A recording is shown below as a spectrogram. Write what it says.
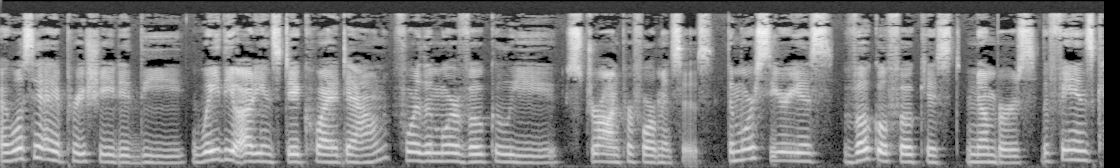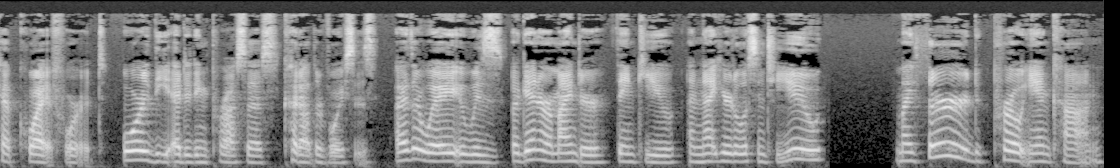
I will say I appreciated the way the audience did quiet down for the more vocally strong performances. The more serious, vocal focused numbers, the fans kept quiet for it, or the editing process cut out their voices. Either way, it was again a reminder thank you, I'm not here to listen to you. My third pro and con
